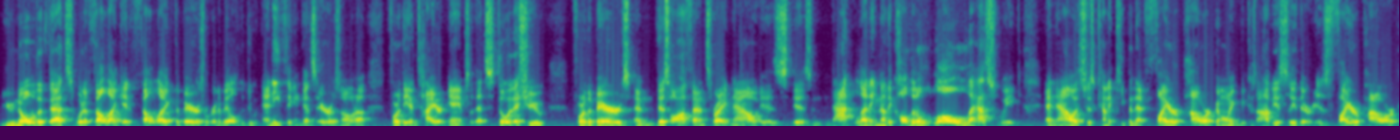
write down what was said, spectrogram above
you know that that's what it felt like. It felt like the Bears were going to be able to do anything against Arizona for the entire game. So that's still an issue for the Bears and this offense right now is is not letting. Now they called it a lull last week, and now it's just kind of keeping that firepower going because obviously there is firepower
